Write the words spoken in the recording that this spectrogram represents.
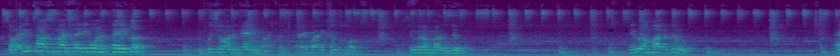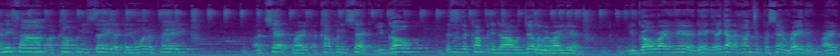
So anytime somebody say they want to pay, look, me put you on the game right quick. Everybody come close. See what I'm about to do. See what I'm about to do. Anytime a company say that they want to pay a check, right? A company check. You go, this is the company that I was dealing with right here. You go right here. They, they got a 100% rating, right?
